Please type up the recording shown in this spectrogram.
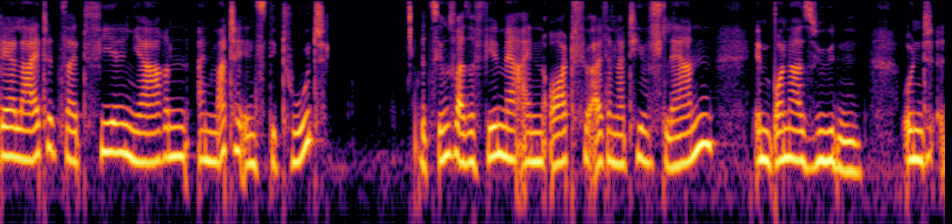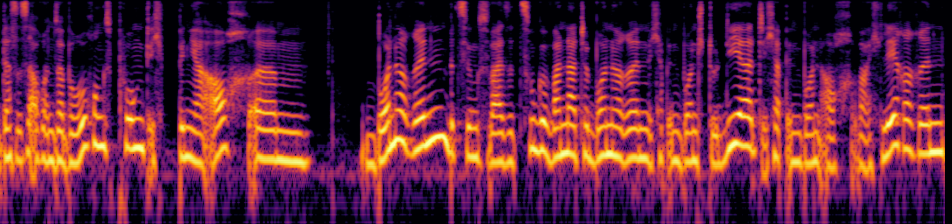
der leitet seit vielen Jahren ein Mathe-Institut beziehungsweise vielmehr einen Ort für alternatives Lernen im Bonner Süden. Und das ist auch unser Berührungspunkt. Ich bin ja auch ähm, Bonnerin beziehungsweise zugewanderte Bonnerin. Ich habe in Bonn studiert, ich habe in Bonn auch war ich Lehrerin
